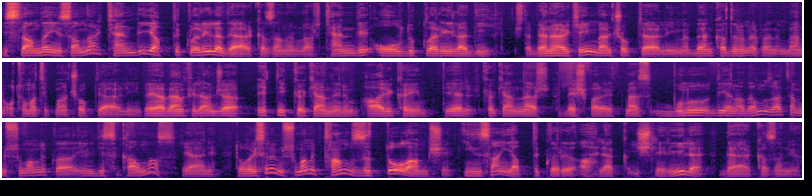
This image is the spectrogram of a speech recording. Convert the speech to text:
İslam'da insanlar kendi yaptıklarıyla değer kazanırlar. Kendi olduklarıyla değil. İşte ben erkeğim ben çok değerliyim. Ben kadınım efendim ben otomatikman çok değerliyim. Veya ben filanca etnik kökenlerim harikayım. Diğer kökenler beş para etmez. Bunu diyen adamın zaten Müslümanlıkla ilgisi kalmaz. Yani dolayısıyla Müslümanlık tam zıttı olan bir şey. İnsan yaptıkları ahlak işleriyle değer kazanıyor.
